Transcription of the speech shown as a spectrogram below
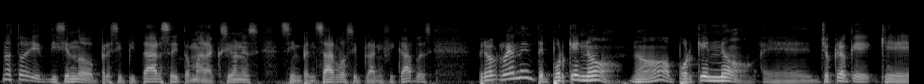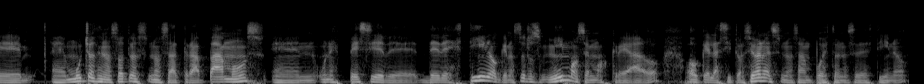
No estoy diciendo precipitarse y tomar acciones sin pensarlos y planificarlos, pero realmente, ¿por qué no? ¿No? ¿Por qué no? Eh, yo creo que, eh, muchos de nosotros nos atrapamos en una especie de destino que nosotros mismos hemos creado o que las situaciones nos han puesto en ese destino.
